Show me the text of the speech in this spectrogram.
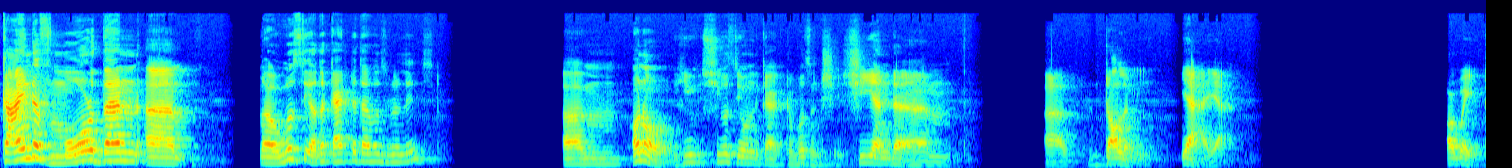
kind of more than um, uh, who was the other character that was released um oh no he she was the only character wasn't she? She and um uh ptolemy yeah yeah. Or wait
